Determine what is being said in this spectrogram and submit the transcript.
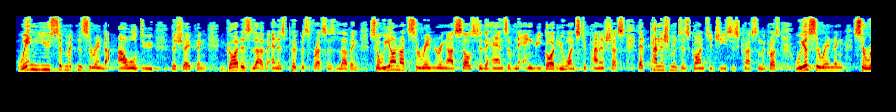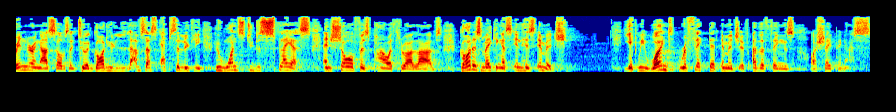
When you submit and surrender, I will do the shaping. God is love and his purpose for us is loving. So we are not surrendering ourselves to the hands of an angry God who wants to punish us. That punishment has gone to Jesus Christ on the cross. We are surrendering, surrendering ourselves to a God who loves us absolutely, who wants to display us and show off his power through our lives. God is making us in his image. Yet we won't reflect that image if other things are shaping us.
